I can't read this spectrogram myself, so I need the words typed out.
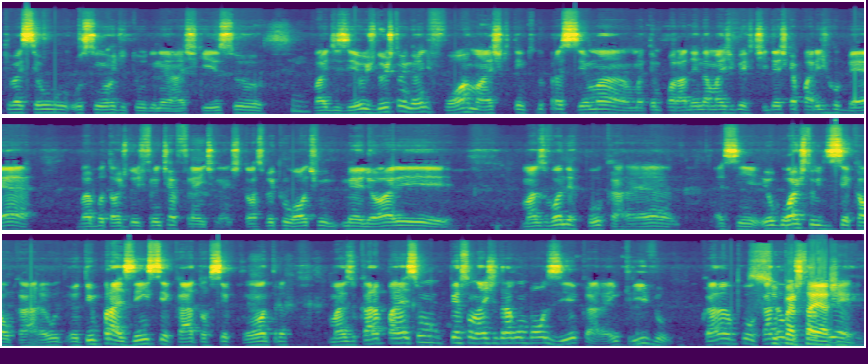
que vai ser o, o senhor de tudo, né? Acho que isso Sim. vai dizer. Os dois estão em grande forma, acho que tem tudo para ser uma, uma temporada ainda mais divertida. Acho que a Paris-Roubaix vai botar os dois frente a frente, né? A gente torce para que o Walt melhore, mas o Vanderpool, cara, é assim, eu gosto de secar o cara. Eu, eu tenho prazer em secar, torcer contra, mas o cara parece um personagem de Dragon Ball Z, cara. É incrível. O cara, pô, cada Super Saiyajin.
